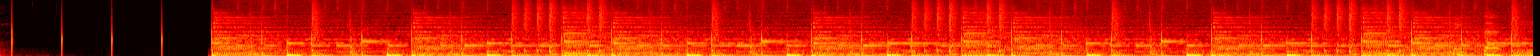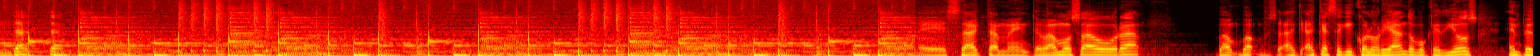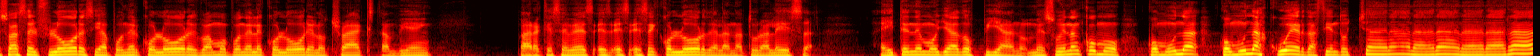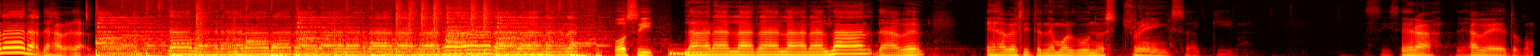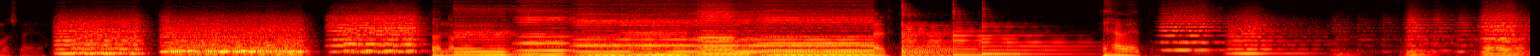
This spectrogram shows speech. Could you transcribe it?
Exactamente. Vamos ahora, hay, que seguir coloreando porque Dios empezó a hacer flores y a poner colores. Vamos a ponerle colores a los tracks también para que se vea ese, color de la naturaleza. Ahí tenemos ya dos pianos. Me suenan como, como, una, como unas cuerdas haciendo... Déjame ver. Oh, sí. La, la, la, la, la, la, la. A ver. Deja ver si tenemos algunos strings aquí. Si será. Deja ver esto cómo suena. Esto no. Deja ver.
